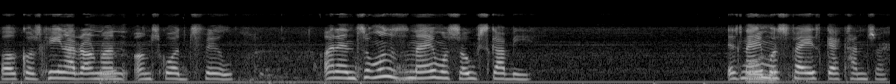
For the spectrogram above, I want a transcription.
Well, because Keen had on, ran, on squads Phil. And then someone's name was so scabby. His name was was Face Get Cancer.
